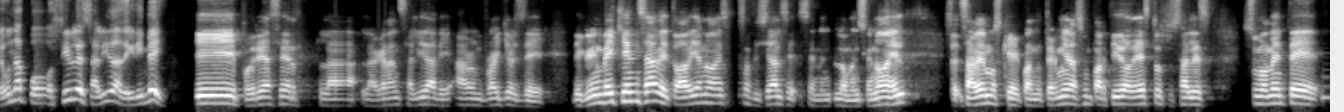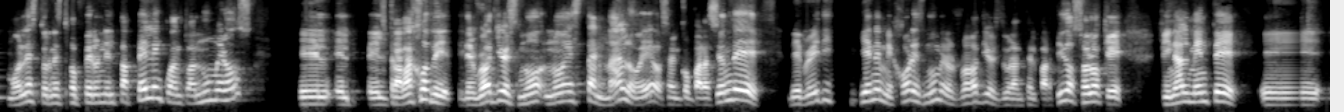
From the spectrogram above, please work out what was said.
de una posible salida de Green Bay. Y podría ser la, la gran salida de Aaron Rodgers de, de, Green Bay. ¿Quién sabe? Todavía no es oficial, se, lo mencionó él. Sabemos que cuando terminas un partido de estos, pues sales sumamente molesto, Ernesto, pero en el papel, en cuanto a números, el, el, el trabajo de, de, Rodgers no, no es tan malo, ¿eh? O sea, en comparación de, de Brady, tiene mejores números Rodgers durante el partido, solo que finalmente eh,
